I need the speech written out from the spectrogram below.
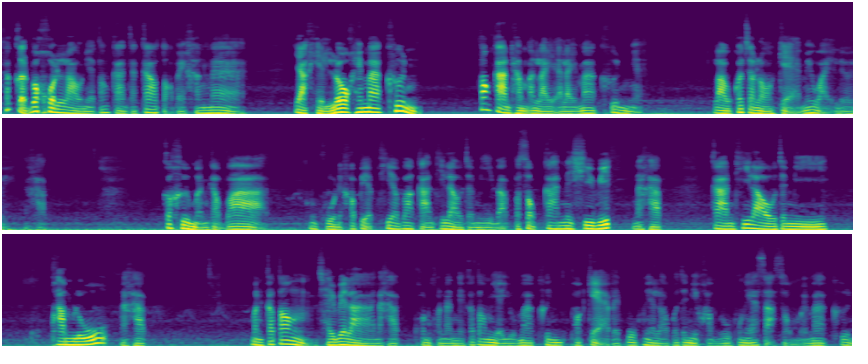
ถ้าเกิดว่าคนเราเนี่ยต้องการจะก้าวต่อไปข้างหน้า อยากเห็นโลกให้มากขึ้น ต้องการทำอะไรอะไรมากขึ้นเนี่ย เราก็จะรอแก่ไม่ไหวเลยนะครับ ก็คือเหมือนกับว่าคุณครูเนี่ยเขาเปรียบเทียบว่าการที่เราจะมีแบบประสบการณ์ในชีวิตนะครับ การที่เราจะมีความรู้นะครับ มันก็ต้องใช้เวลานะครับ คนคนนั้นเนี่ยก็ต้องมีอายุมากขึ้น พอแก่ไปปุ๊บเนี่ยเราก็จะมีความรู้พวกนี้สะสมไว้มากขึ้น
